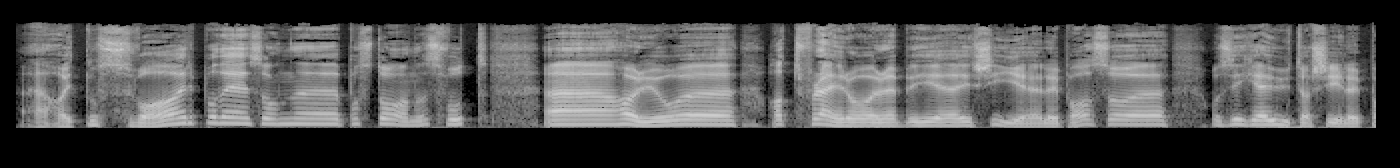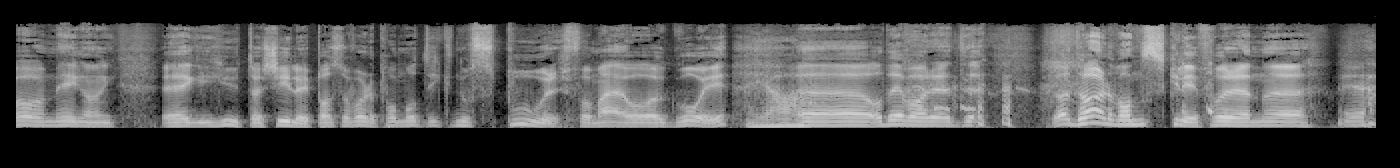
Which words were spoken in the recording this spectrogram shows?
Jeg har ikke noe svar på det sånn eh, på stående fot. Jeg har jo eh, hatt flere år i, i skiløypa, så, eh, og så gikk jeg ut av skiløypa. Og med en gang jeg gikk ut av skiløypa, så var det på en måte ikke noe spor for meg å gå i. Ja. Uh, og det var et, da, da er det vanskelig for en eh, Ja,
